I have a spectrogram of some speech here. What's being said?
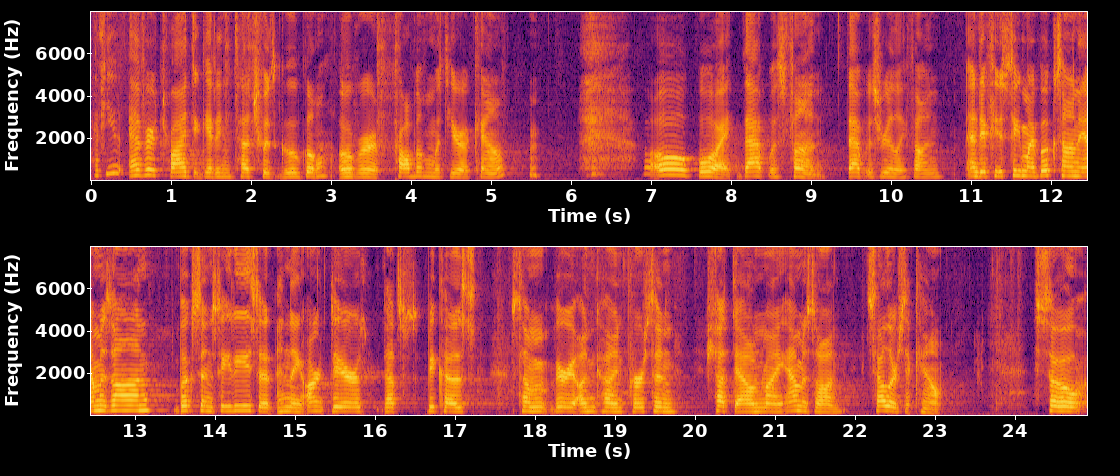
Have you ever tried to get in touch with Google over a problem with your account? oh boy, that was fun. That was really fun. And if you see my books on Amazon, books and CDs, and they aren't there, that's because some very unkind person shut down my Amazon seller's account. So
